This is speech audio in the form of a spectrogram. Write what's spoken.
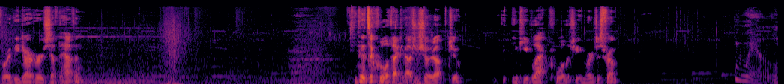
for the Dark Urge stuff to happen. I think that's a cool effect of how she showed up, too. The inky black pool that she emerges from. Well,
